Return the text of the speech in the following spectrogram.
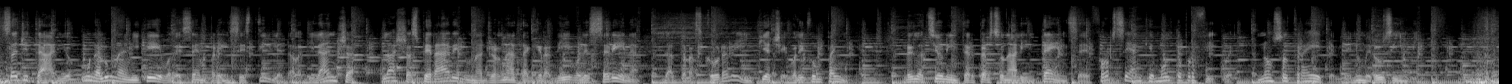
Sagittario, una luna amichevole sempre in sestile dalla bilancia, lascia sperare in una giornata gradevole e serena, da trascorrere in piacevole compagnia. Relazioni interpersonali intense e forse anche molto proficue, non sottraetevi ai numerosi inviti.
